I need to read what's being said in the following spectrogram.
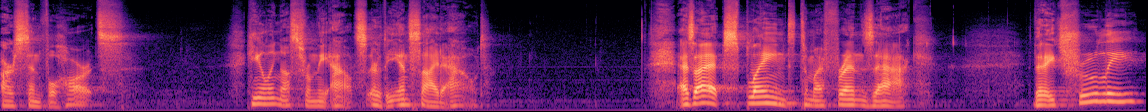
our sinful hearts, healing us from the outs or the inside out. As I explained to my friend Zach, that a truly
